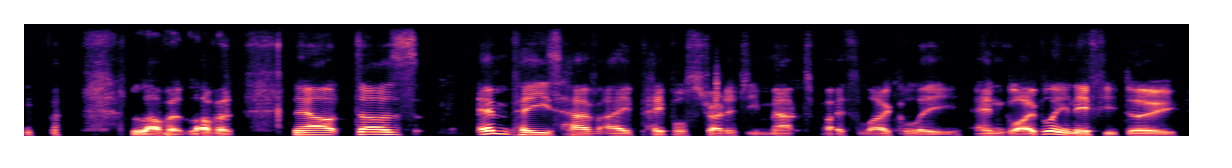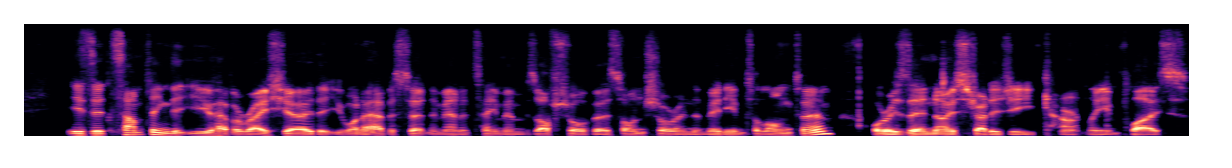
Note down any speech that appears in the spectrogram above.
love it, love it. Now, does MPs have a people strategy mapped both locally and globally? And if you do, is it something that you have a ratio that you want to have a certain amount of team members offshore versus onshore in the medium to long term, or is there no strategy currently in place?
